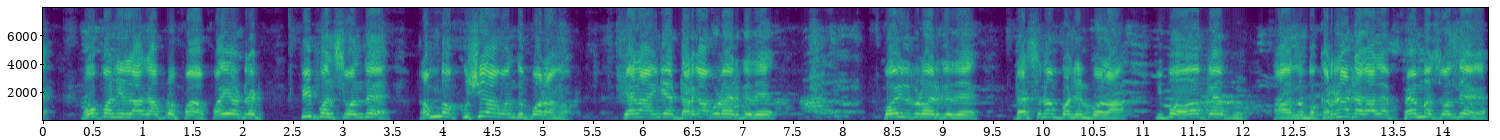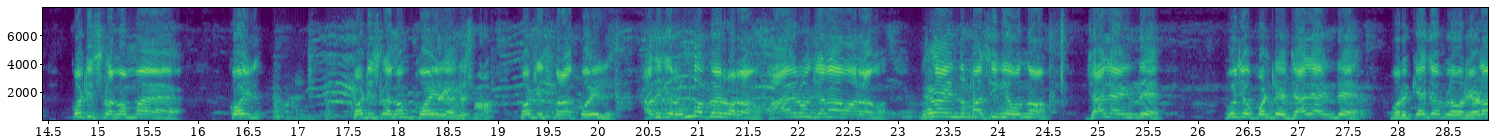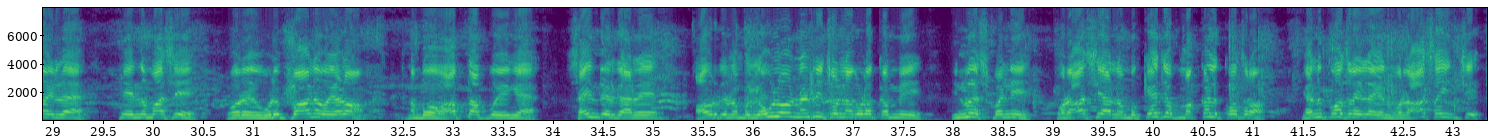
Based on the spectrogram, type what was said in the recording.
ஓப்பன் இல்லாத அப்புறம் ஃபைவ் ஹண்ட்ரட் பீப்புள்ஸ் வந்து ரொம்ப குஷியாக வந்து போகிறாங்க ஏன்னா இங்கே தர்கா கூட இருக்குது கோயில் கூட இருக்குது. தரிசனம் பண்ணின்னு போகலாம் இப்போது கே நம்ம கர்நாடகாவில் ஃபேமஸ் வந்து கோட்டிஸ்லங்கம் கோயில். கோட்டிஸ்லங்கம் கோயில் அது. கோட்டீஸ்வரா கோயில். அதுக்கு ரொம்ப பேர் வர்றாங்க. ஆயிரம் ஜனம் வர்றாங்க. ஏன்னா இந்த மாதம் இங்கே ஒன்றும் ஜாலியாக இருந்து பூஜை பண்ணிட்டு ஜாலியாக இருந்து ஒரு கேஜப்பில் ஒரு இடம் இல்லை. நீ இந்த மாசி ஒரு உடுப்பான ஒரு இடம். நம்ம ஆப்தாப்பு இங்கே சைந்து இருக்காரு. அவருக்கு நம்ம எவ்வளோ நன்றி சொன்னால் கூட கம்மி. இன்வெஸ்ட் பண்ணி ஒரு ஆசையாக நம்ம கேஜப் மக்களுக்கோசரம் எனக்கோசரம் இல்லை. எனக்கு ஒரு ஆசை இருந்துச்சு.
